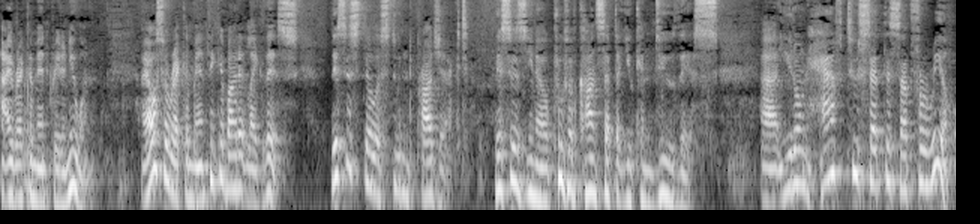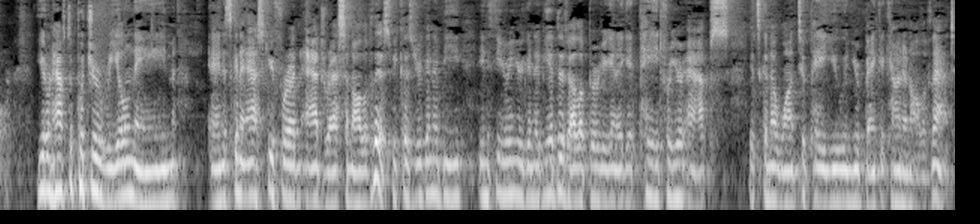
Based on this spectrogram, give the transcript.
I recommend create a new one. I also recommend, think about it like this. This is still a student project. This is, you know, proof of concept that you can do this. Uh, you don't have to set this up for real. You don't have to put your real name, and it's going to ask you for an address and all of this, because you're going to be, in theory, you're going to be a developer, you're going to get paid for your apps, it's going to want to pay you in your bank account and all of that.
